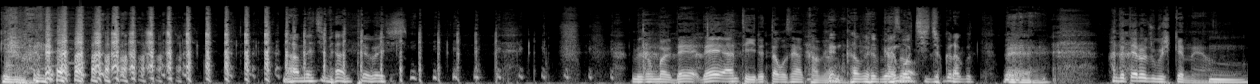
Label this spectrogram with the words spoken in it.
남의 집에 한테 왜, 씨. 근데 정말 내, 내한테 이랬다고 생각하면. 그러니까 왜 그래서- 외모 지적을 하고. 네. 한 대 때려주고 싶겠네요. 음.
